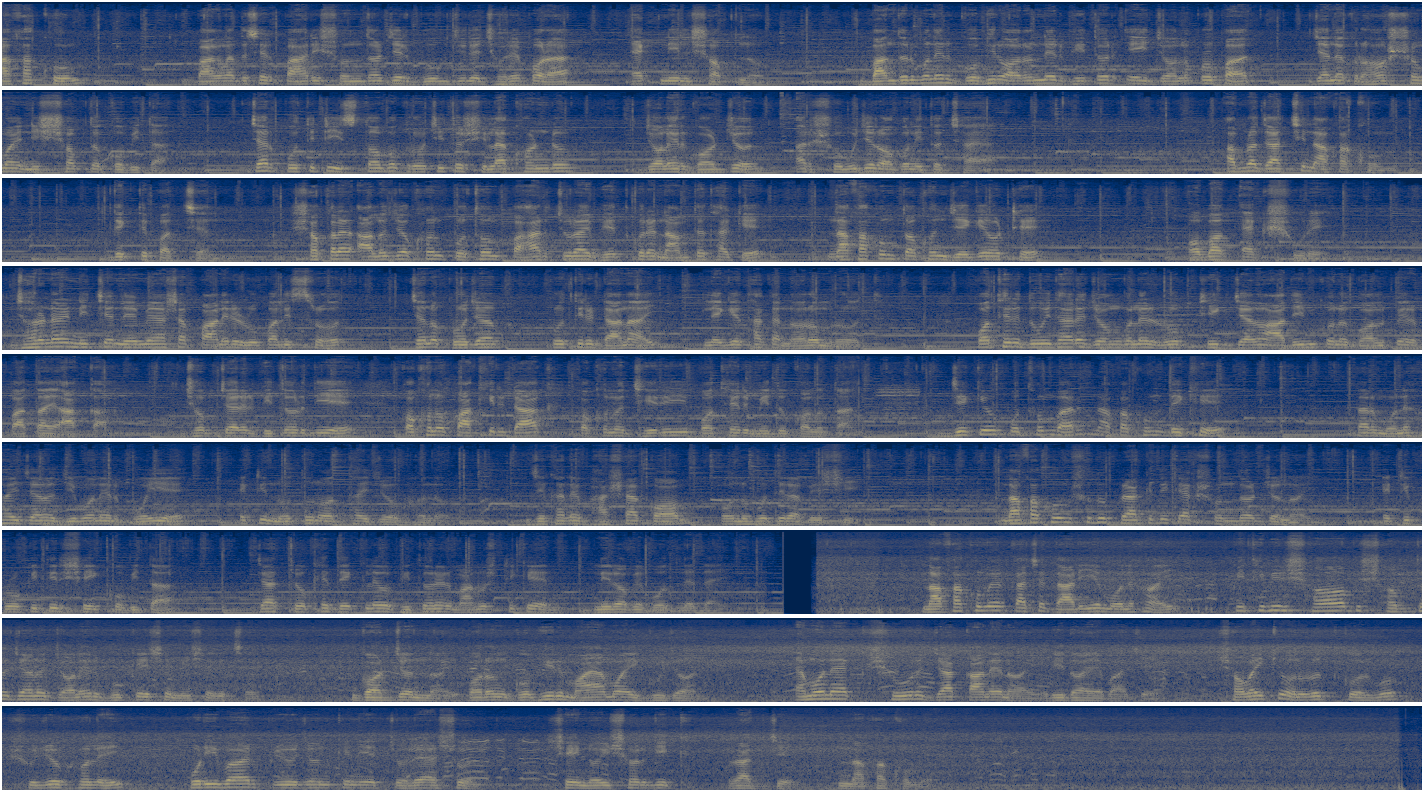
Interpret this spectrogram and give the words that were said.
নাফাখুম বাংলাদেশের পাহাড়ি সৌন্দর্যের বুক জুড়ে ঝরে পড়া এক নীল স্বপ্ন। বান্দরবনের গভীর অরণ্যের ভিতর এই জলপ্রপাত যেন এক রহস্যময় নিঃশব্দ কবিতা, যার প্রতিটি স্তবক রচিত শিলাখণ্ড, জলের গর্জন আর সবুজের অগণিত ছায়া। আমরা যাচ্ছি নাফাখুম দেখতে পাচ্ছেন, সকালের আলো যখন প্রথম পাহাড় চূড়ায় ভেদ করে নামতে থাকে নাফাকুম তখন জেগে ওঠে অবাক এক সুরে। ঝর্ণার নিচে নেমে আসা পানির রূপালী স্রোত যেন প্রজাপতির ডানায় লেগে থাকা নরম রোদ। পথের দুই ধারে জঙ্গলের রূপ ঠিক যেন আদিম কোনো গল্পের পাতায় আঁকা। ঝোপঝাড়ের ভিতর দিয়ে কখনো পাখির ডাক, কখনো ঝিরি পথের মৃদু কলতান। যে কেউ প্রথমবার নাফাখুম দেখে তার মনে হয় যেন জীবনের বইয়ে একটি নতুন অধ্যায় যোগ হলো, যেখানে ভাষা কম, অনুভূতিরা বেশি। নাফাখুম শুধু প্রাকৃতিক এক সৌন্দর্য নয়, এটি প্রকৃতির সেই কবিতা যা চোখে দেখলেও ভিতরের মানুষটিকে নীরবে বদলে দেয়। নাফাখুমের কাছে দাঁড়িয়ে মনে হয় পৃথিবীর সব শব্দ যেন জলের বুকে এসে মিশে গেছে। গর্জন নয়, বরং গভীর মায়াময় গুজন এমন এক সুর যা কানে নয়, হৃদয়ে বাজে। সবাইকে অনুরোধ করব, সুযোগ হলেই পরিবার প্রিয়জনকে নিয়ে চলে আসুন সেই নৈসর্গিক রাজ্যে নাফাখুমে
